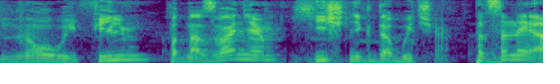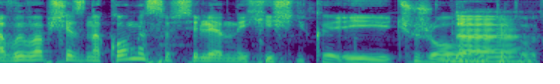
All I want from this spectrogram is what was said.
Новый фильм под названием «Хищник добыча». Пацаны, а вы вообще знакомы со вселенной Хищника и Чужого? Да, вот это вот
